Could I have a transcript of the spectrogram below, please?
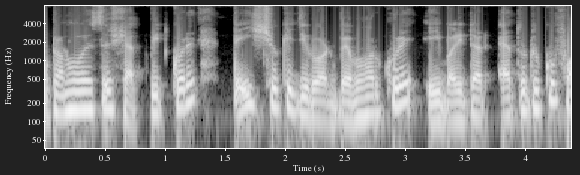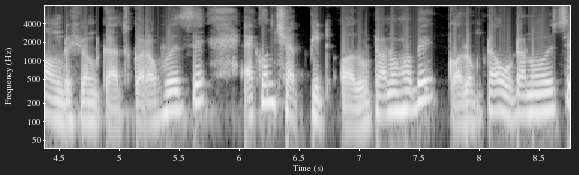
ওঠানো হয়েছে সাত ফিট করে, তেইশশো কেজি রড ব্যবহার করে এই বাড়িটার এতটুকু ফাউন্ডেশন কাজ করা হয়েছে। এখন সাত ফিট অল ওঠানো হবে, কলমটাও ওঠানো হয়েছে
